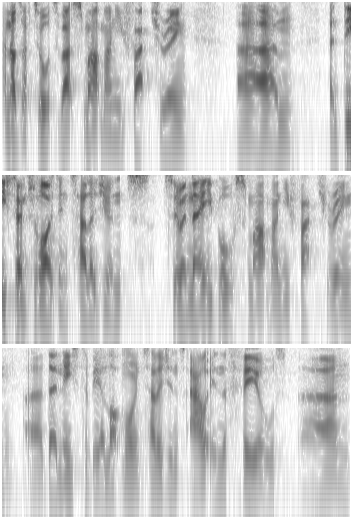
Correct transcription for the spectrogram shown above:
And as I've talked about, smart manufacturing um, and decentralized intelligence to enable smart manufacturing, uh, there needs to be a lot more intelligence out in the field, um,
